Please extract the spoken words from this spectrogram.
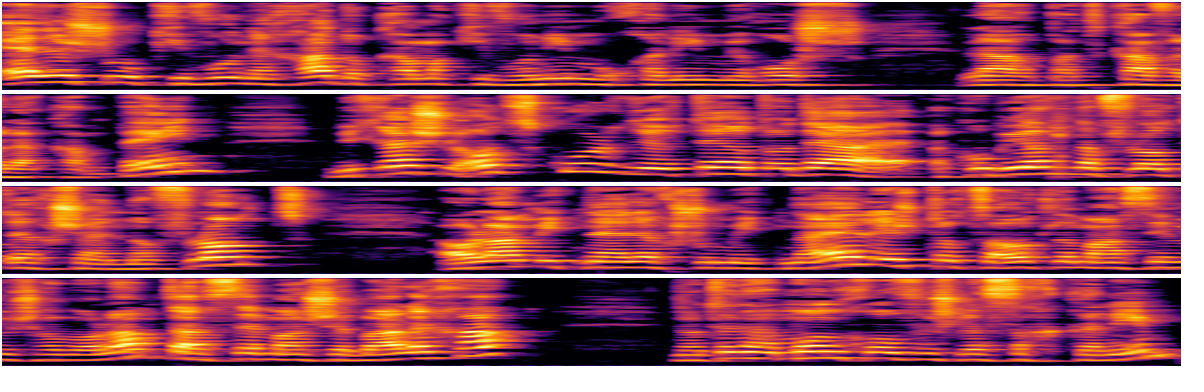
איזשהו כיוון אחד או כמה כיוונים מוכנים מראש להרפתקה ולקמפיין. במקרה של אולד סקול זה יותר, אתה יודע, הקוביות נפלות איך שהן נופלות, העולם מתנהל איך שהוא מתנהל, יש תוצאות למעשים שם בעולם, תעשה מה שבא לך, נותן המון חופש לשחקנים.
